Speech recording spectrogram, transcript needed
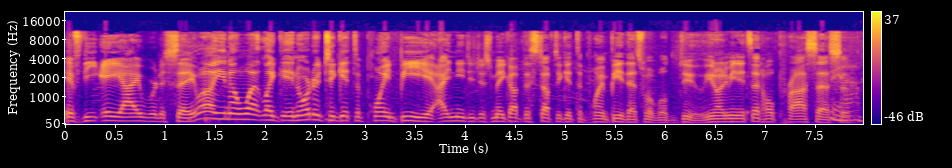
if the AI were to say, well, you know what, like in order to get to point B, I need to just make up this stuff to get to point B, that's what we'll do. You know what I mean? It's that whole process Yeah. of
